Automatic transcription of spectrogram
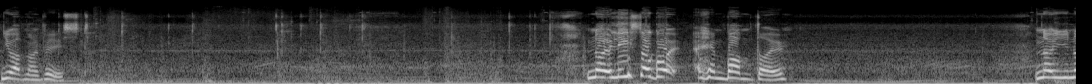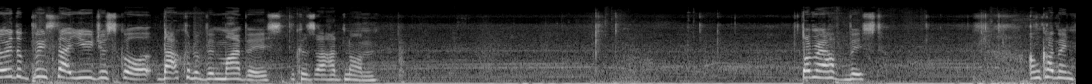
You have no boost. No, at least I got him bumped though. No, you know the boost that you just got, that could have been my boost because I had none. Don't worry, I have a boost. I'm coming.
